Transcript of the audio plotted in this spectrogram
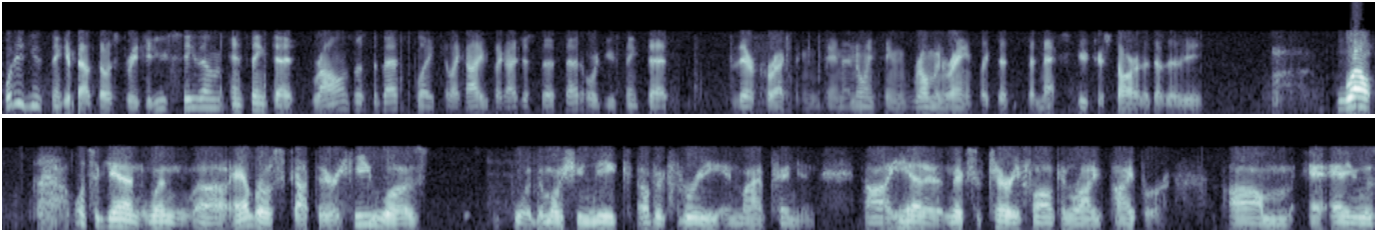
what did you think about those three? Did you see them and think that Rollins was the best, like like I like I just uh, said, or do you think that they're correct in, in anointing Roman Reigns like the the next future star of the WWE? Well, once again, when uh, Ambrose got there, he was the most unique of the three, in my opinion. Uh, he had a mix of Terry Funk and Roddy Piper, um, and, and he was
